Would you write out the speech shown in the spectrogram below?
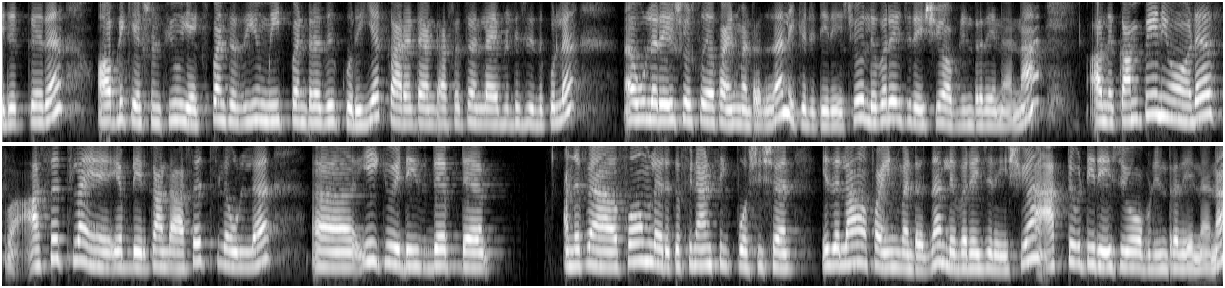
இருக்கிற ஆப்ளிகேஷன்ஸையும் எக்ஸ்பென்சஸையும் மீட் பண்ணுறதுக்குரிய current and assets and liabilities இதுக்குள்ளே உள்ள ரேஷியோஸ் ஃபைன் பண்ணுறது தான் லிக்விடிட்டி ரேஷியோ லிவரேஜ் ரேஷியோ அப்படின்றது என்னென்னா அந்த கம்பெனியோட அசட்ஸ்லாம் எப்படி இருக்குது அந்த அசட்ஸில் உள்ள ஈக்விட்டிஸ் டெப்ட்டு அந்த ஃபேர்மில் இருக்க ஃபினான்சிங் பொசிஷன் இதெல்லாம் ஃபைன் பண்ணுறது தான் லிவரேஜ் ரேஷியோ ஆக்டிவிட்டி ரேஷியோ அப்படின்றது என்னென்னா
